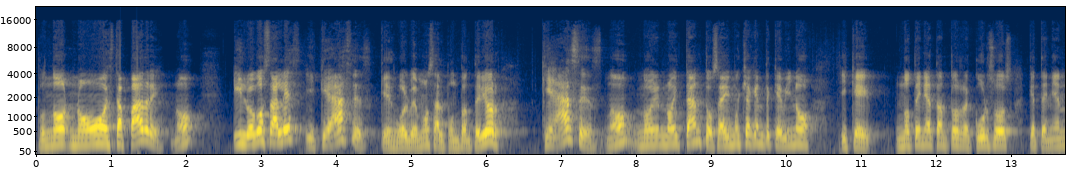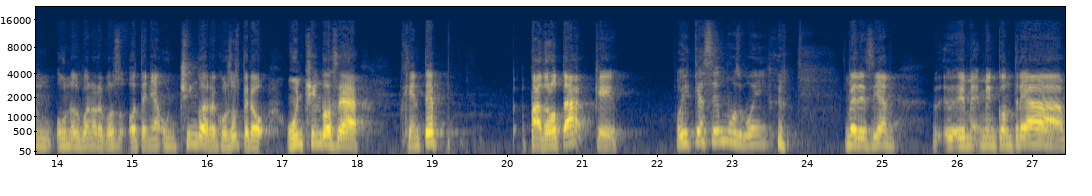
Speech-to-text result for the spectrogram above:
pues no, no está padre, ¿no? Y luego sales y ¿qué haces? Que volvemos al punto anterior. ¿Qué haces? ¿No? No, no hay tanto. O sea, hay mucha gente que vino y que no tenía tantos recursos, que tenían unos buenos recursos o tenía un chingo de recursos, pero un chingo, o sea, gente padrota que, oye, ¿qué hacemos, güey? me decían, eh, me, encontré a,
